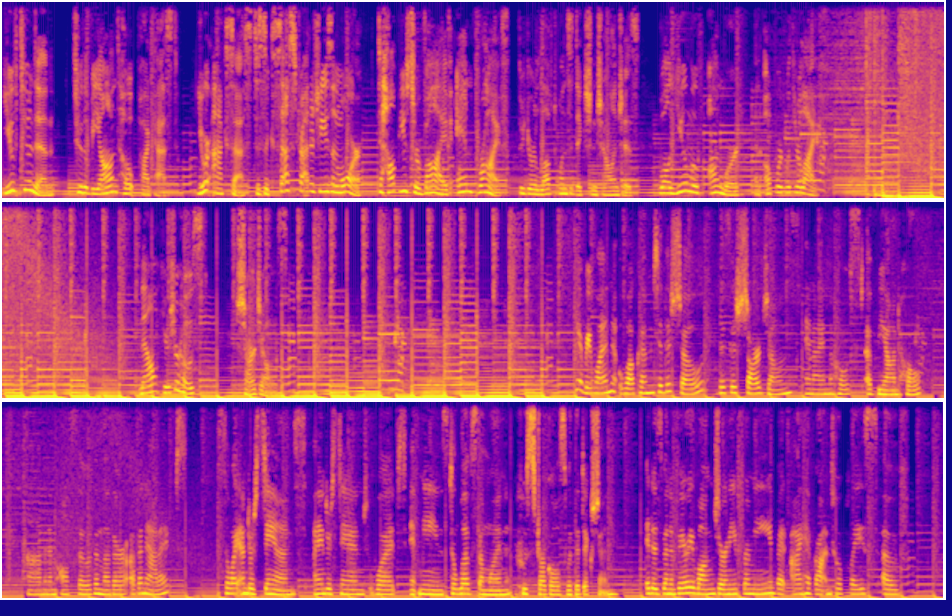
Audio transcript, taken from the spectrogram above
You've tuned in to the Beyond Hope podcast, your access to success strategies and more to help you survive and thrive through your loved one's addiction challenges while you move onward and upward with your life. Now, here's your host, Shar Jones. Hey everyone, welcome to the show. This is Shar Jones, and I'm the host of Beyond Hope um, and I'm also the mother of an addict. So I understand, I understand what it means to love someone who struggles with addiction. It has been a very long journey for me, but I have gotten to a place of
